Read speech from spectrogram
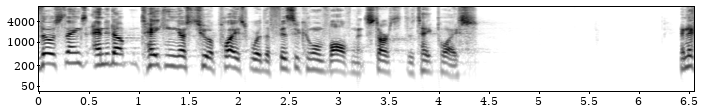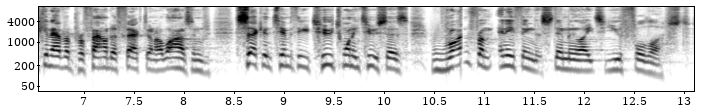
those things ended up taking us to a place where the physical involvement starts to take place. And it can have a profound effect on our lives. And 2 Timothy 2.22 says, run from anything that stimulates youthful lust.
